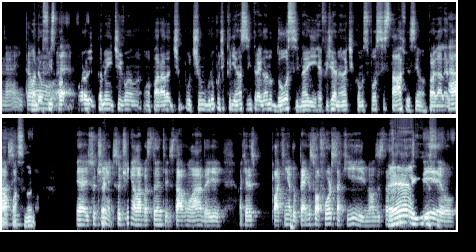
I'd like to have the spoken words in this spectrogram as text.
Né? Então, Quando eu fiz é... eu também tive uma, uma, parada, tipo, tinha um grupo de crianças entregando doce né, e refrigerante, como se fosse staff, assim, para a galera que estava passando. É, isso tinha, é. isso tinha lá bastante. Eles estavam lá, daí, aqueles plaquinha do Pegue Sua Força aqui, nós estamos é, com isso.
